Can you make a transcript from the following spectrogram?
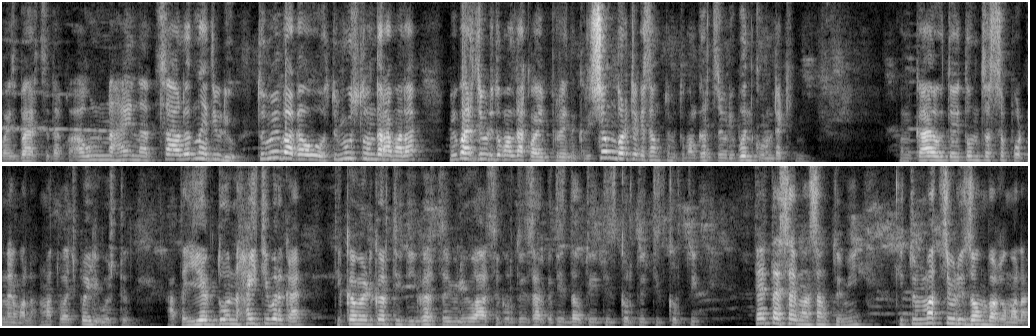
बाहेर बाहेरचं दाखव. अहो नाही ना चालत नाही व्हिडिओ तुम्ही बघा हो तुम्ही उचलून धरा मला. मी बाहेरचा व्हिडिओ तुम्हाला दाखवायचा प्रयत्न करेन. शंभर टक्के सांगतो मी तुम्हाला घरचा व्हिडिओ बंद करून टाकेन पण काय होतंय तुमचा सपोर्ट नाही मला. महत्वाची पहिली गोष्ट. आता एक दोन हायती बरं का ती कमेंट करते ती घरचा व्हिडिओ असं करतोय सारखं तीच दावतोय तीच करतोय तीच करतोय. त्या त्या साहेबांना सांगतो मी की तुम्ही मागच्या व्हिडिओ जाऊन बघा मला.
